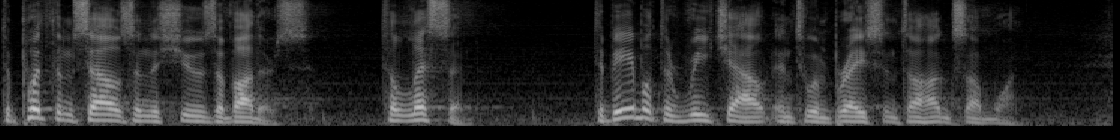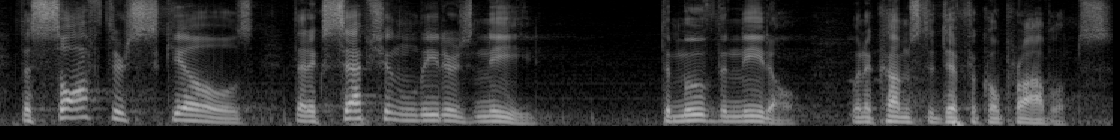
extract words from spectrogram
to put themselves in the shoes of others, to listen, to be able to reach out and to embrace and to hug someone. The softer skills that exceptional leaders need to move the needle when it comes to difficult problems.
